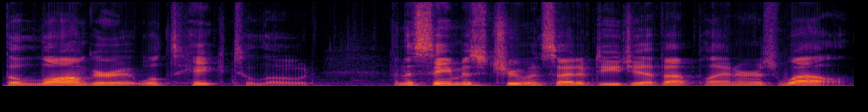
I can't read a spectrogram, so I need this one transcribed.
the longer it will take to load. And the same is true inside of DJ Event Planner as well.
